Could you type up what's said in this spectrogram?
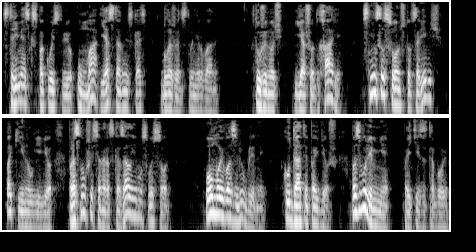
Стремясь к спокойствию ума, я стану искать блаженство нирваны. В ту же ночь Яшодхари снился сон, что царевич покинул ее. Проснувшись, она рассказала ему свой сон. «О мой возлюбленный, куда ты пойдешь? Позволи мне пойти за тобою».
